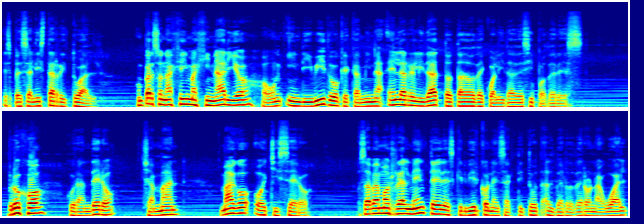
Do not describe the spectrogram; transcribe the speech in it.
especialista ritual, un personaje imaginario o un individuo que camina en la realidad dotado de cualidades y poderes. Brujo, curandero, chamán, mago o hechicero. sabemos realmente describir con exactitud al verdadero nahual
